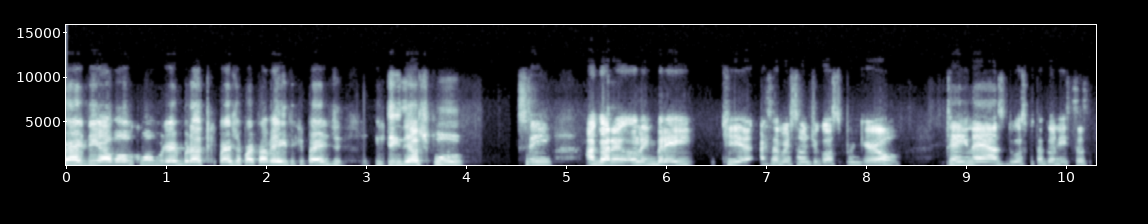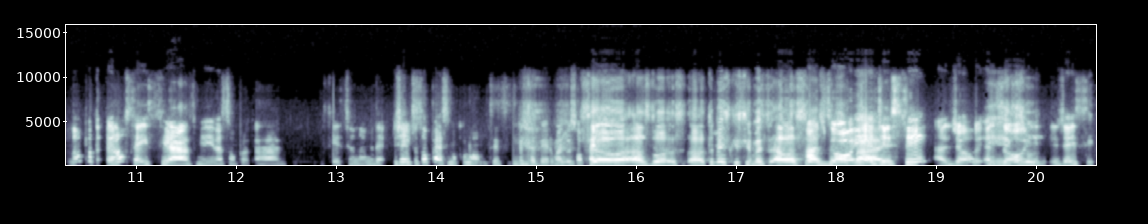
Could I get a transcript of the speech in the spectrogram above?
perdem a mão com uma mulher branca que perde apartamento, que perde. Entendeu? Tipo. Sim. Agora eu lembrei que essa versão de Gospel Girl tem, né, as duas protagonistas. Não, eu não sei se as meninas são. Esqueci o nome dela. Gente, eu sou péssima com o nome. Não sei se vocês perceberam, mas eu sou péssima. as duas. Eu também esqueci, mas elas são A Zoe e a. JC. A Zoe, a Isso. Zoe e a JC.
